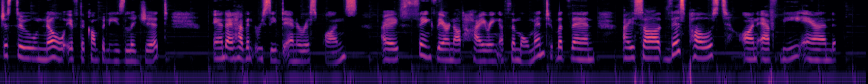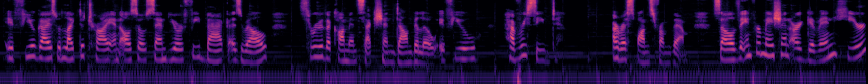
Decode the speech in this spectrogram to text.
just to know if the company is legit and I haven't received any response. I think they are not hiring at the moment but then I saw this post on FB and if you guys would like to try and also send your feedback as well through the comment section down below if you have received a response from them. So the information are given here.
